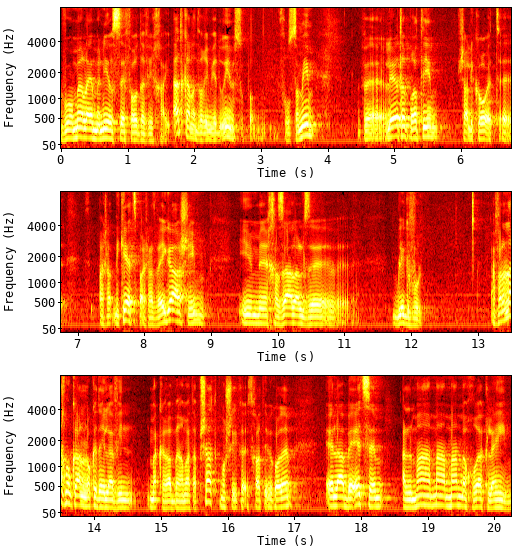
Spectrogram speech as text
והוא אומר להם, אני יוסף העוד אבי חי. עד כאן הדברים ידועים, מפורסמים, וליתר פרטים אפשר לקרוא את אה, פרשת מקץ, פרשת ויגש, עם, עם אה, חז"ל על זה בלי גבול. אבל אנחנו כאן לא כדי להבין מה קרה ברמת הפשט, כמו שהזכרתי מקודם, אלא בעצם על מה, מה, מה מאחורי הקלעים,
